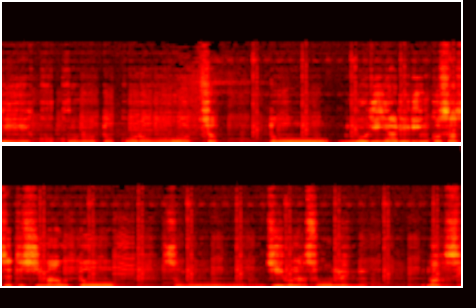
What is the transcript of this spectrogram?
で、ここのところをちょっと無理やりリンクさせてしまうと、その自由なそうめん、まあ、石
